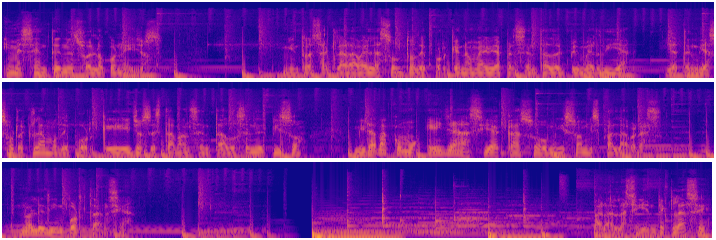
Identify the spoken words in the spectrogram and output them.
y me senté en el suelo con ellos. Mientras aclaraba el asunto de por qué no me había presentado el primer día y atendía su reclamo de por qué ellos estaban sentados en el piso, miraba como ella hacía caso omiso a mis palabras. No le di importancia. Para la siguiente clase,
